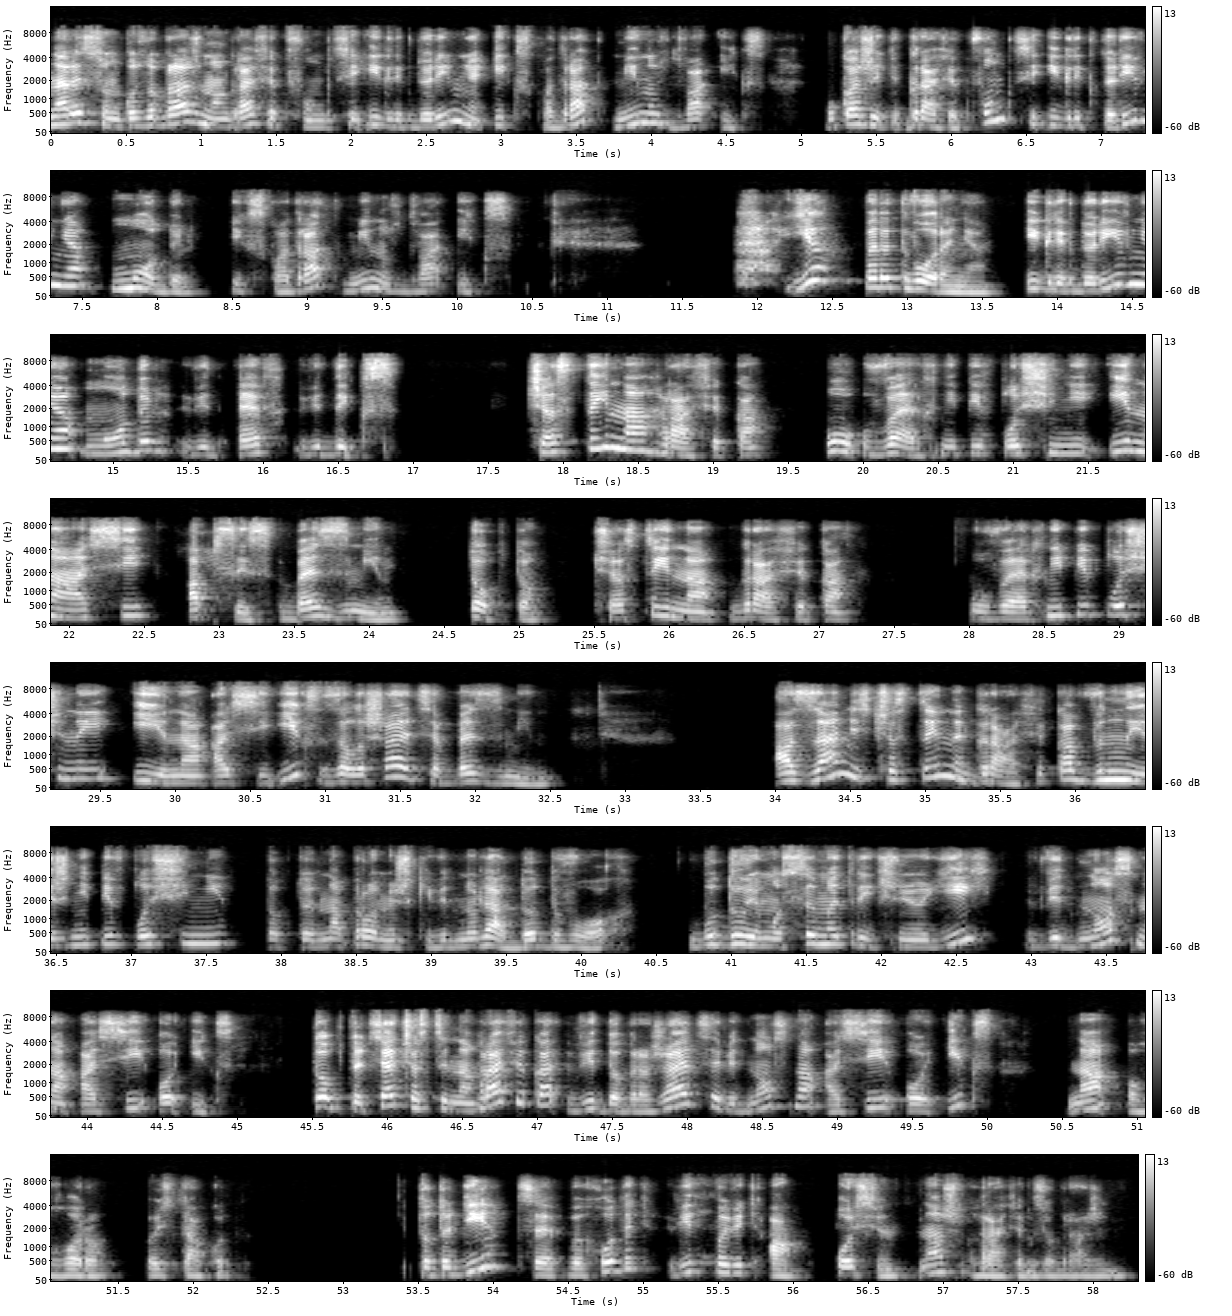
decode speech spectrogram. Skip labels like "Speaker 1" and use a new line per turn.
На рисунку зображено графік функції y дорівнює x квадрат мінус 2х. Укажіть графік функції y дорівнює модуль x квадрат мінус 2х. Є перетворення y дорівнює модуль від f від x. Частина графіка у верхній півплощині і на осі абсцис без змін. Тобто частина графіка у верхній півплощини і на осі х залишається без змін. А замість частини графіка в нижній півплощині, тобто на проміжки від 0 до 2, будуємо симетричною їй відносно осі ОХ. Тобто ця частина графіка відображається відносно осі ОХ на гору. Ось так от. То тоді це виходить відповідь А. Ось він, наш графік зображений.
